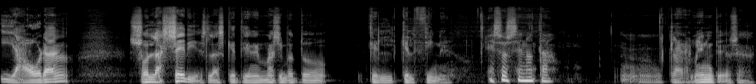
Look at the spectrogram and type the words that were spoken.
y ahora son las series las que tienen más impacto que el, que el cine. Eso se nota. Mm, claramente, o sea,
